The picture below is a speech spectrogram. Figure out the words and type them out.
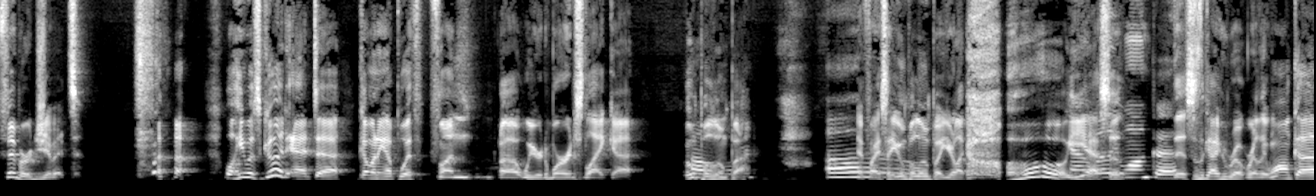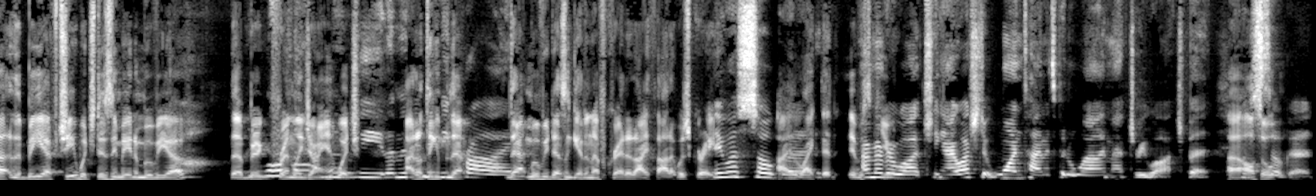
fibbergibbets. well, he was good at uh, coming up with fun, uh, weird words like uh, Oompa Loompa. Oh. If I say Oompa Loompa, you're like, oh, Yeah, yeah. So Wonka. this is the guy who wrote Willy Wonka, the BFG, which Disney made a movie of, the Big Friendly Giant, which I don't think that cry. that movie doesn't get enough credit. I thought it was great. It was so good. I liked it. It was I remember cute. watching. I watched it one time. It's been a while. I might have to rewatch, but Uh, it was also, so good.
